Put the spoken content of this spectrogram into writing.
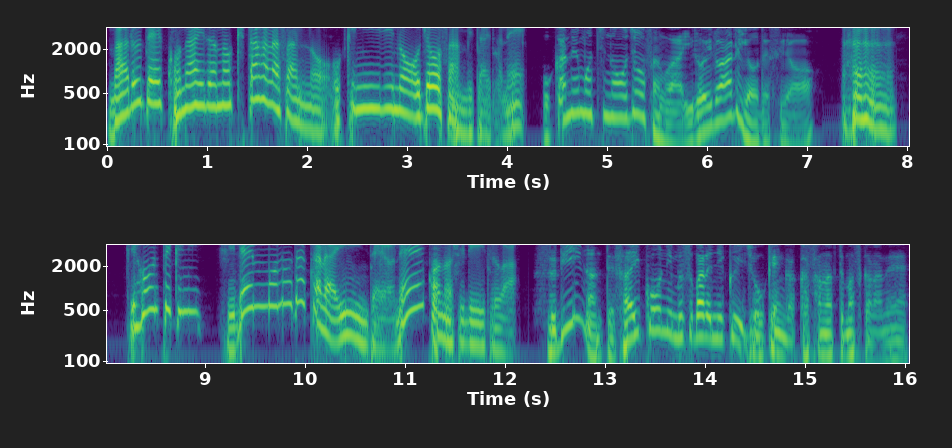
まるでこないだの北原さんのお気に入りのお嬢さんみたいだね。お金持ちのお嬢さんはいろいろあるようですよ。基本的に秘伝物だからいいんだよね、このシリーズは。3なんて最高に結ばれにくい条件が重なってますからね。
